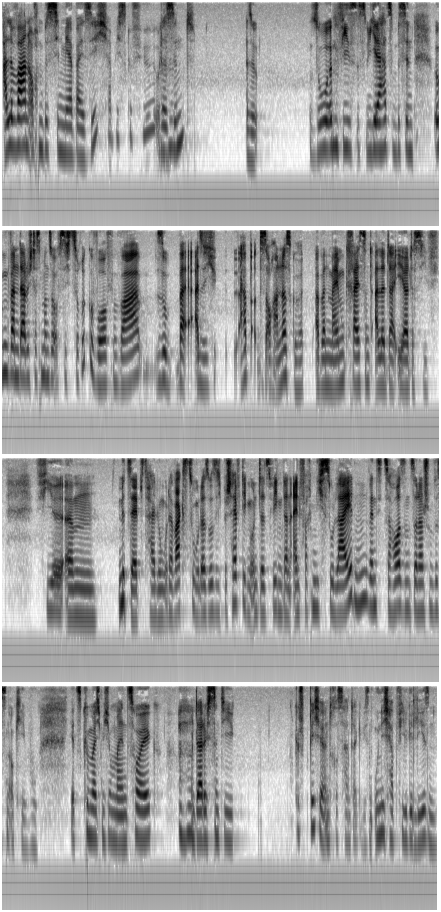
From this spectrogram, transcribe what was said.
Alle waren auch ein bisschen mehr bei sich, habe ich das Gefühl, oder Mhm. sind. Also so irgendwie ist es, jeder hat so ein bisschen irgendwann dadurch, dass man so auf sich zurückgeworfen war, so bei, also ich habe das auch anders gehört, aber in meinem Kreis sind alle da eher, dass sie viel ähm, mit Selbstheilung oder Wachstum oder so sich beschäftigen und deswegen dann einfach nicht so leiden, wenn sie zu Hause sind, sondern schon wissen, okay, wo, jetzt kümmere ich mich um mein Zeug und dadurch sind die Gespräche interessanter gewesen und ich habe viel gelesen.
